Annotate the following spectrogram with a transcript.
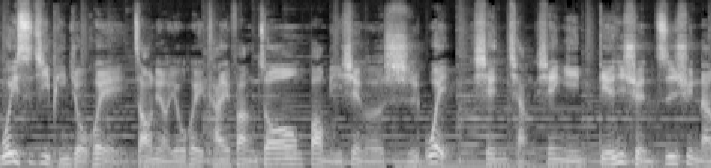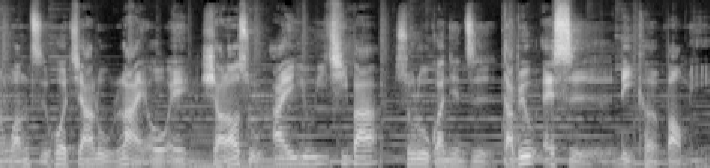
威士忌品酒会早鸟优惠开放中，报名限额十位，先抢先赢。点选资讯栏网址或加入 Lieoa 小老鼠 iu 一七八，输入关键字 WS。立刻报名。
